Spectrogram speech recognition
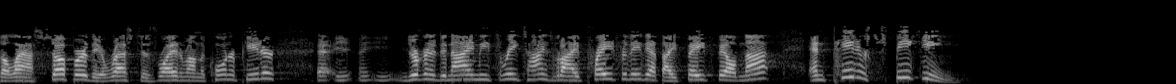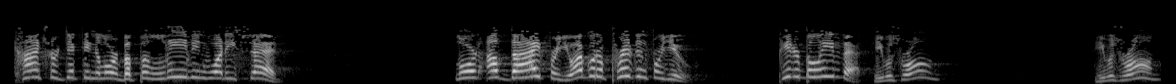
the Last Supper. The arrest is right around the corner. Peter, uh, you're going to deny me three times, but I prayed for thee that thy faith failed not. And Peter speaking, contradicting the Lord, but believing what he said. Lord, I'll die for you. I'll go to prison for you. Peter believed that. He was wrong. He was wrong.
